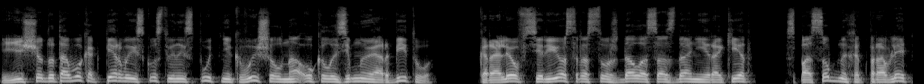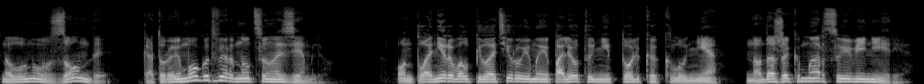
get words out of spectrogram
Еще до того, как первый искусственный спутник вышел на околоземную орбиту, Королев всерьез рассуждал о создании ракет, способных отправлять на Луну зонды, которые могут вернуться на Землю. Он планировал пилотируемые полеты не только к Луне, но даже к Марсу и Венере.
